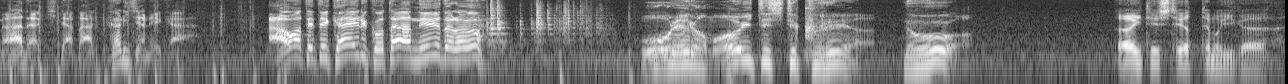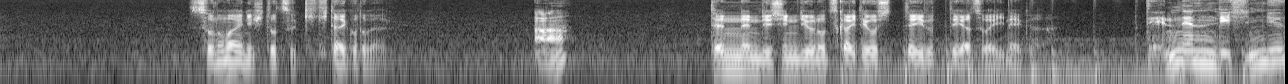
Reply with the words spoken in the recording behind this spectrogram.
まだ来たばっかりじゃねえか。慌てて帰ることはねえだろ。俺らも相手してくれや。のう相手してやってもいいがその前に一つ聞きたいことがある。あ？天然理心流の使い手を知っているってやつはいねえか。天然理心流？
